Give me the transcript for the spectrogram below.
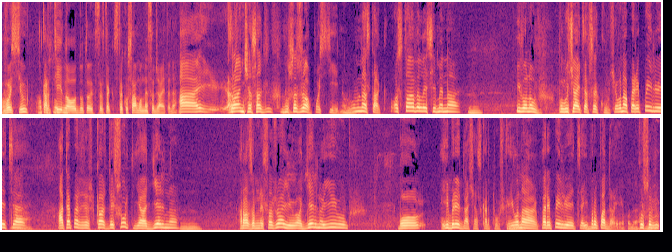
Гостю картоплю. Постійно одну так, так, таку саму не саджаєте, так? Да? А раніше сад, ну, саджав постійно. У нас так оставили сімена, і воно виходить все куча. Вона перепилюється, а тепер ж кожен сорт я віддільно, разом не саджаю, віддільно і бо гібридна зараз картошка, і вона перепилюється і пропадає. Пропадає. Кусові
